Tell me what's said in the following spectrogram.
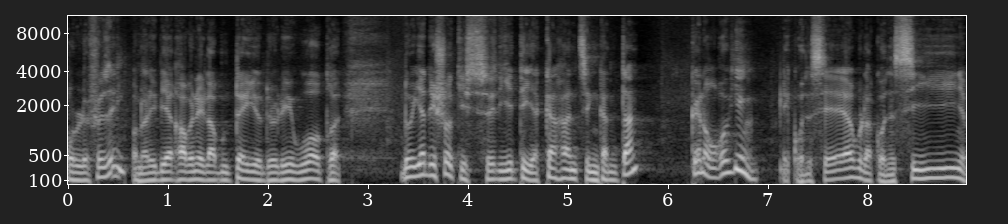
on le faisait. On allait bien ramener la bouteille de lait ou autre. Donc, il y a des choses qui se il y a 40-50 ans, que l'on revient. Les conserves, la consigne,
